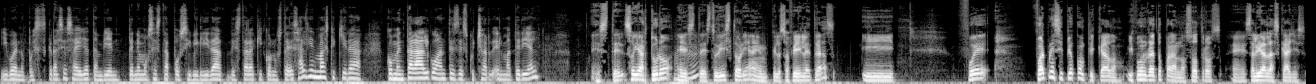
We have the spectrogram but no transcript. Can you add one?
Y bueno, pues gracias a ella también tenemos esta posibilidad de estar aquí con ustedes. ¿Alguien más que quiera comentar algo antes de escuchar el material? Este, soy Arturo, este, estudié historia en filosofía y letras y fue fue al principio complicado y fue un reto para nosotros eh, salir a las calles.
